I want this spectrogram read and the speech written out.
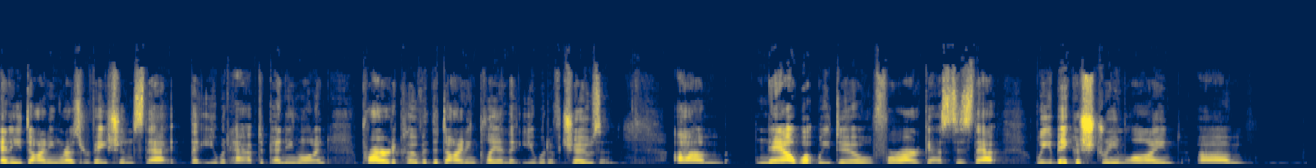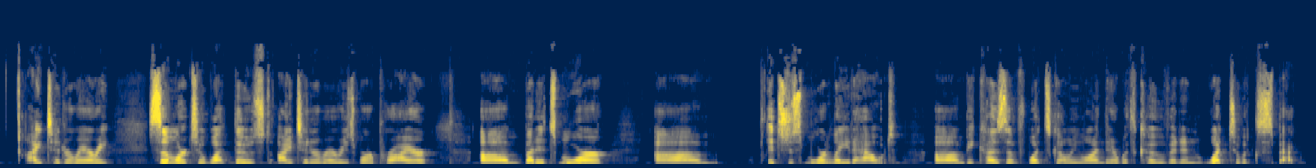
any dining reservations that, that you would have, depending on prior to COVID, the dining plan that you would have chosen. Um, now, what we do for our guests is that we make a streamlined um, itinerary, similar to what those itineraries were prior, um, but it's more, um, it's just more laid out um, because of what's going on there with COVID and what to expect.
